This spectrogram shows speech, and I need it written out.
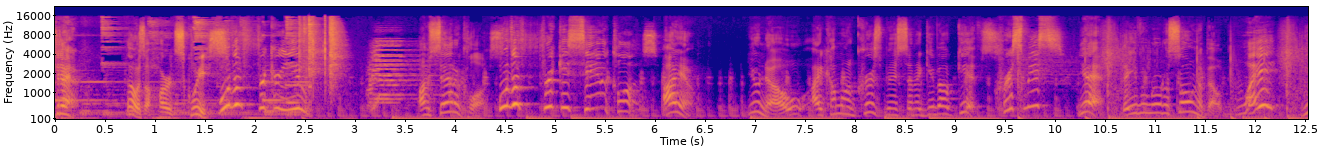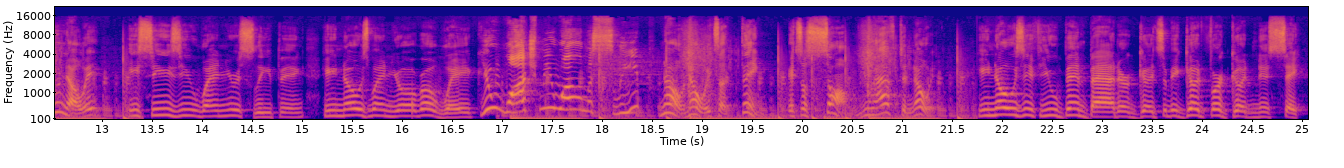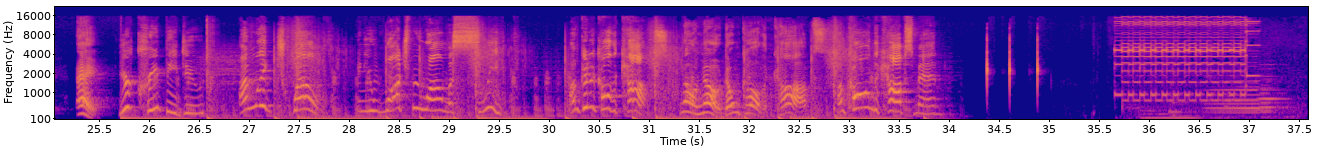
Damn, that was a hard squeeze. Who the frick are you? I'm Santa Claus. Who the frick is Santa Claus? I am. You know, I come on Christmas and I give out gifts. Christmas? Yeah, they even wrote a song about me. What? You know it. He sees you when you're sleeping. He knows when you're awake. You watch me while I'm asleep? No, no, it's a thing. It's a song. You have to know it. He knows if you've been bad or good, so be good for goodness sake. Hey, You're creepy, dude. I'm like 12, and you watch me while I'm asleep. I'm gonna call the cops. no, no, don't call the cops. I'm calling the cops, man.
